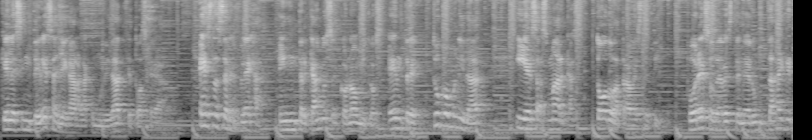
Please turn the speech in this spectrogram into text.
que les interesa llegar a la comunidad que tú has creado. Esto se refleja en intercambios económicos entre tu comunidad y esas marcas, todo a través de ti. Por eso debes tener un target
